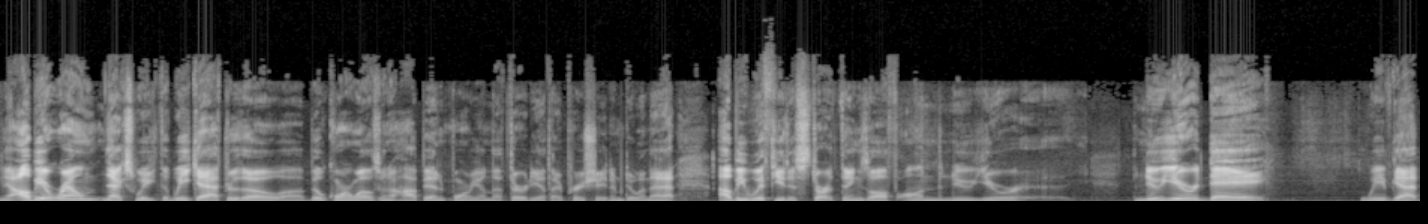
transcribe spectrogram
now, I'll be around next week. The week after, though, uh, Bill Cornwell is going to hop in for me on the 30th. I appreciate him doing that. I'll be with you to start things off on the New Year, the New Year Day. We've got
